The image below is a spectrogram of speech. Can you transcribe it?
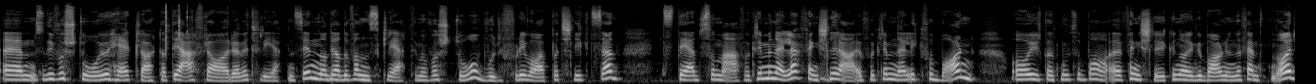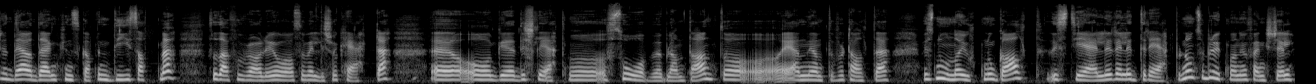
Så de forstår jo helt klart at de er frarøvet friheten sin, og de hadde vanskeligheter med å forstå hvorfor de var på et slikt sted. Sted som er for kriminelle. Fengsler er jo for kriminelle, ikke for barn. Og i utgangspunktet så eh, fengsler jo ikke Norge barn under 15 år. Det er jo den kunnskapen de satt med. Så derfor var de jo også veldig sjokkerte. Eh, og de slet med å sove, blant annet. Og en jente fortalte hvis noen har gjort noe galt, de stjeler eller dreper noen, så bruker man jo fengsel.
